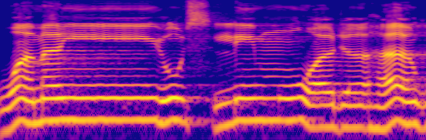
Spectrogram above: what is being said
ومن يسلم وجهه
